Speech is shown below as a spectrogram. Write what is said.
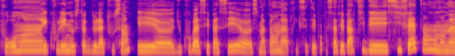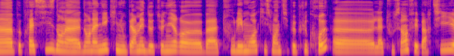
pour au moins écouler nos stocks de la Toussaint. Et du coup, bah, c'est passé. ce matin, on a appris que c'était bon. Ça fait partie des six fêtes. Hein. On en a à peu près six dans l'année qui nous permettent de tenir bah, tous les mois qui sont un petit peu plus creux. la Toussaint fait partie,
